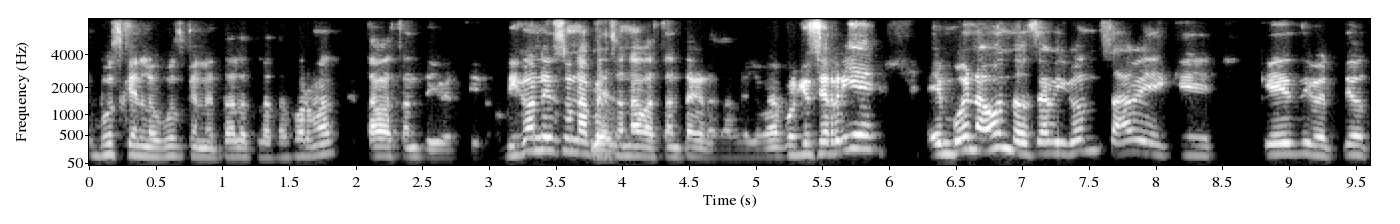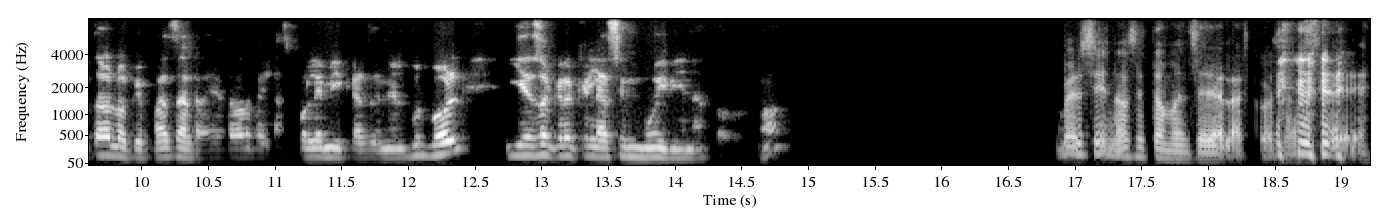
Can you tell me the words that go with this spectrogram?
búsquenlo, búsquenlo en todas las plataformas. Está bastante divertido. Bigón es una persona bastante agradable, porque se ríe en buena onda. O sea, Bigón sabe que que es divertido todo lo que pasa alrededor de las polémicas en el fútbol y eso creo que le hace muy bien a todos, ¿no? Ver si no se toman en serio las cosas. Eh,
